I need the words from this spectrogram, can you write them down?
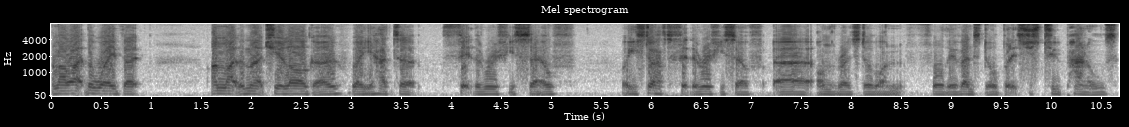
And I like the way that, unlike the Murcielago, where you had to fit the roof yourself, well, you still have to fit the roof yourself uh, on the Roadster one for the Aventador, but it's just two panels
